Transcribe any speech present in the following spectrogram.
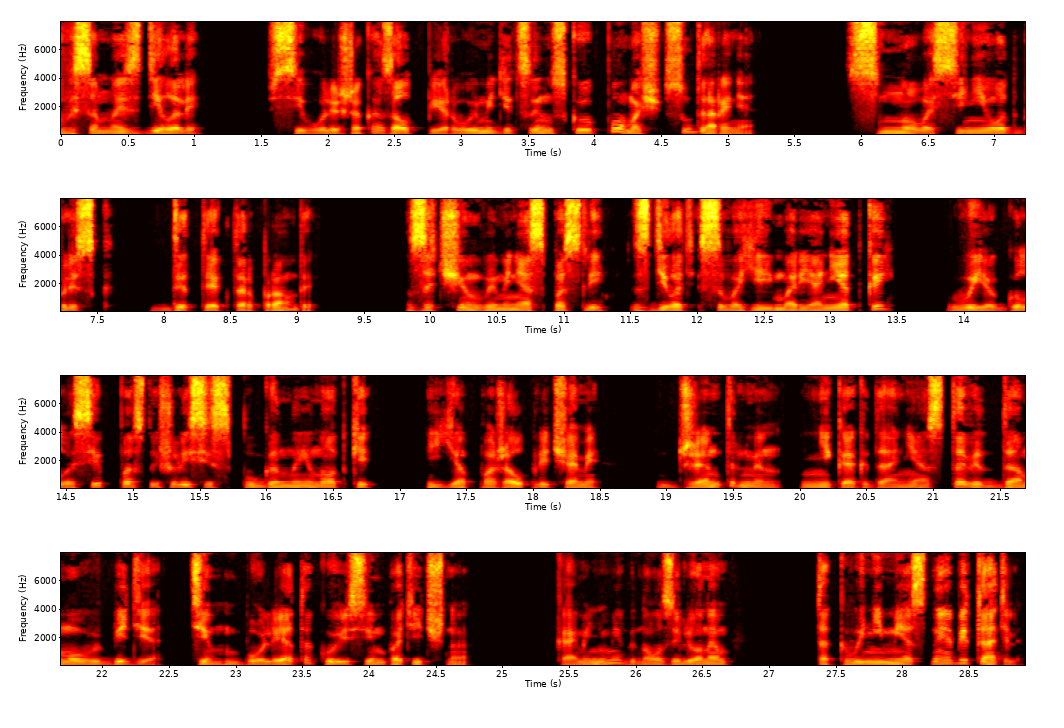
вы со мной сделали?» «Всего лишь оказал первую медицинскую помощь, сударыня». Снова синий отблеск. Детектор правды? «Зачем вы меня спасли? Сделать своей марионеткой?» В ее голосе послышались испуганные нотки. Я пожал плечами. «Джентльмен никогда не оставит даму в беде, тем более такую симпатичную». Камень мигнул зеленым. «Так вы не местный обитатель?»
